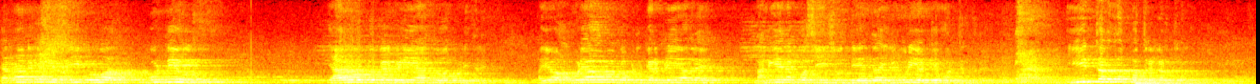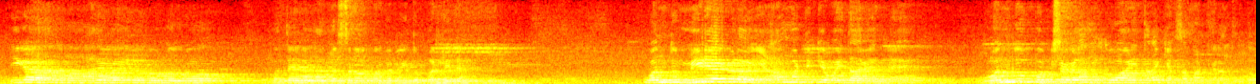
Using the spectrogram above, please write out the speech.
ಕರ್ನಾಟಕಕ್ಕೆ ಸಿಹಿ ಕೊಡುವ ಗುಡ್ ನ್ಯೂಸ್ ಯಾರೋ ಒಬ್ಬರು ಗರ್ಭಿಣಿ ಅಂತ ಹೊಡಿತಾರೆ ಅಯ್ಯೋ ಅವಳು ಯಾರೋ ಗರ್ಭ ಗರ್ಭಿಣಿ ಆದರೆ ನನಗೇನಪ್ಪ ಸಿಹಿ ಸುದ್ದಿ ಅಂತ ಇವರು ಯೋಚನೆ ಮಾಡ್ತಿರ್ತಾರೆ. ಈ ಥರದ ಪತ್ರಕರ್ತರು. ಈಗ ನಮ್ಮ ಮಾದೇವಾಯಿಯವರು ಬಂದರು ಮತ್ತು ನಮ್ಮ ದರ್ಶನವ್ರು ಬರಬೇಕಾಗಿತ್ತು ಬರಲಿಲ್ಲ. ಒಂದು ಮೀಡಿಯಾಗಳು ಯಾವ ಮಟ್ಟಕ್ಕೆ ಹೋಯ್ತಾವೆ ಅಂದರೆ ಒಂದು ಪಕ್ಷಗಳ ಮುಖವಾಣಿ ಥರ ಕೆಲಸ ಮಾಡ್ತಿರೋಂಥದ್ದು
